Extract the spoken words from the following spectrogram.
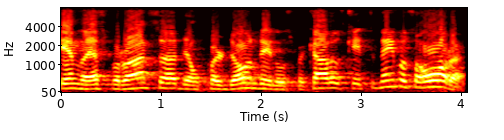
en la esperanza del perdón de los pecados que tenemos ahora.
